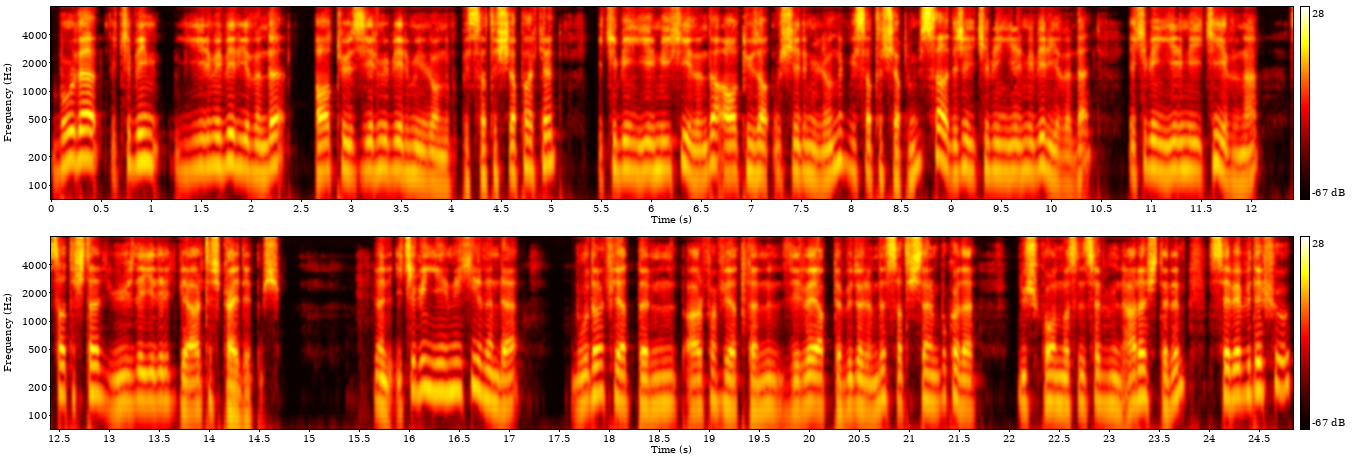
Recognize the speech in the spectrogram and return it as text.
Burada 2021 yılında 621 milyonluk bir satış yaparken 2022 yılında 667 milyonluk bir satış yapılmış. Sadece 2021 yılından 2022 yılına satışlar %7'lik bir artış kaydetmiş. Yani 2022 yılında buğday fiyatlarının, arpa fiyatlarının zirve yaptığı bir dönemde satışların bu kadar düşük olmasının sebebini araştırdım. Sebebi de şu,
